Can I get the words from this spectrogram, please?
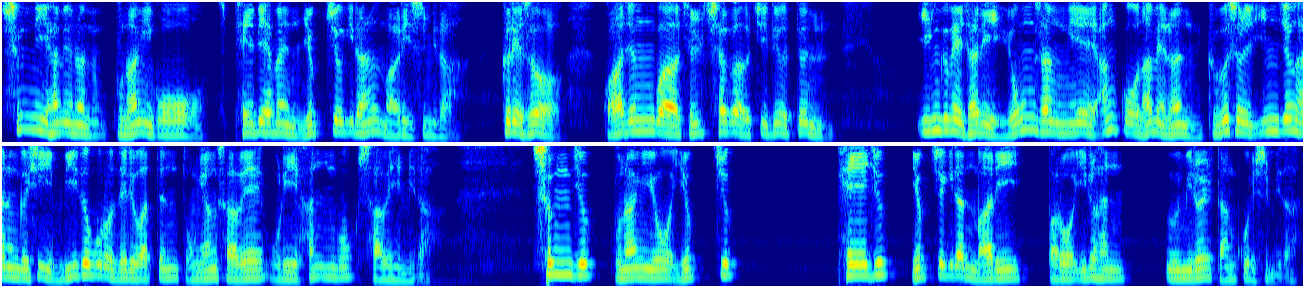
승리하면은 군왕이고 패배하면 역적이라는 말이 있습니다. 그래서 과정과 절차가 어찌 되었든 임금의 자리 용상에 앉고 나면은 그것을 인정하는 것이 미덕으로 내려왔던 동양사회 우리 한국 사회입니다. 성적 군왕이요 역적 패적 역적이란 말이 바로 이러한 의미를 담고 있습니다.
